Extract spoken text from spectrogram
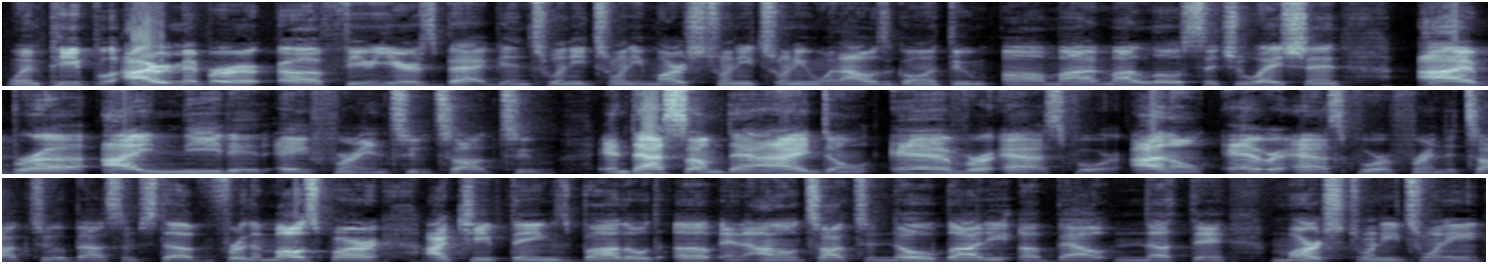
When people, I remember a few years back in 2020, March 2020, when I was going through uh, my my little situation, I, bruh, I needed a friend to talk to. And that's something that I don't ever ask for. I don't ever ask for a friend to talk to about some stuff. For the most part, I keep things bottled up and I don't talk to nobody about nothing. March 2020,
